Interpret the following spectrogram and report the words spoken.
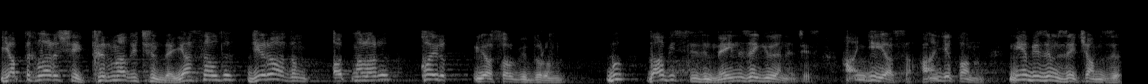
Yaptıkları şey tırnak içinde yasaldı. Geri adım atmaları gayrı yasal bir durum. Bu daha biz sizin neyinize güveneceğiz? Hangi yasa, hangi kanun? Niye bizim zekamızı,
